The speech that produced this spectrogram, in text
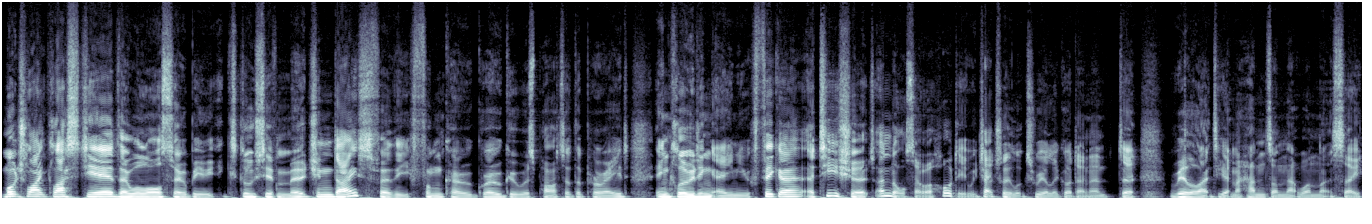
Much like last year, there will also be exclusive merchandise for the Funko Grogu as part of the parade, including a new figure, a t shirt, and also a hoodie, which actually looks really good, and I'd uh, really like to get my hands on that one, let's say.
